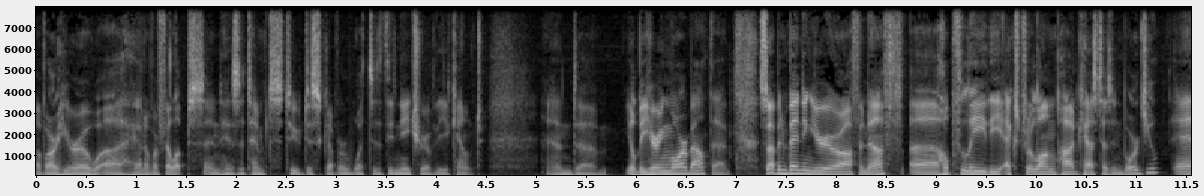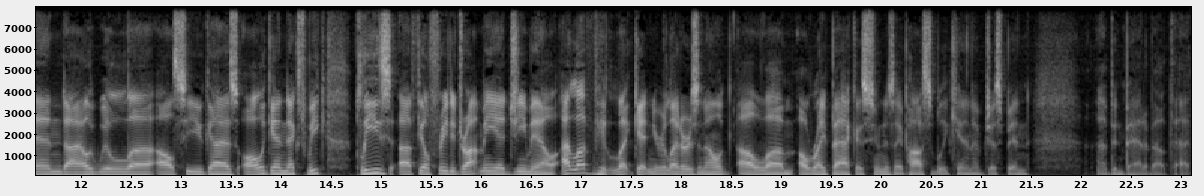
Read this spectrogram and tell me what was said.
of our hero uh, Hanover Phillips and his attempts to discover what is the nature of the account. And um, you'll be hearing more about that. So I've been bending your ear off enough. Uh, hopefully, the extra long podcast hasn't bored you, and I will. Uh, I'll see you guys all again next week. Please uh, feel free to drop me a Gmail. I love getting your letters, and I'll I'll um, I'll write back as soon as I possibly can. I've just been I've been bad about that.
